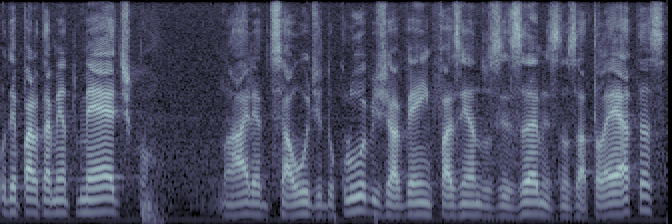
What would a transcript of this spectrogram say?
o departamento médico na área de saúde do clube, já vem fazendo os exames nos atletas,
